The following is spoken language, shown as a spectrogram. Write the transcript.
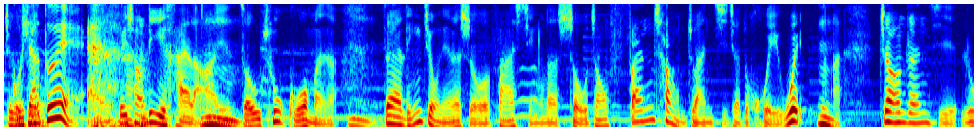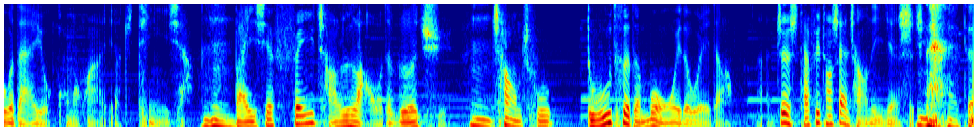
这个国家队，哎非常厉害了啊，嗯。也走出国门了。嗯。在零九年的时候发行了首张翻唱专辑，叫做《回味》嗯。啊。这张专辑如果大家有空的话，要去听一下，嗯。把一些非常老的歌曲嗯，唱出独特的莫文蔚的味道。啊，这是他非常擅长的一件事情。对，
